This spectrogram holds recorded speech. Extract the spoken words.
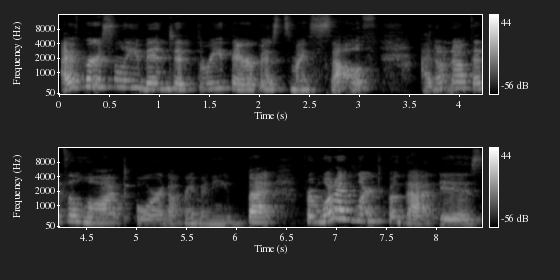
I've personally been to three therapists myself. I don't know if that's a lot or not very many, but from what I've learned about that is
